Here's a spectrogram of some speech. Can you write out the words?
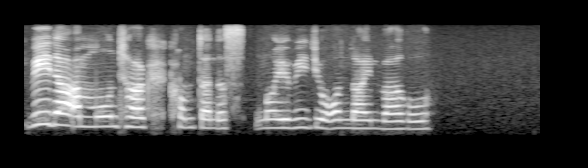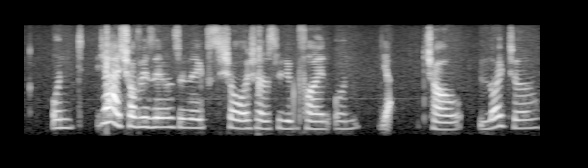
wieder. Am Montag kommt dann das neue Video online, Varo. Und ja, ich hoffe, wir sehen uns demnächst. Ich hoffe, euch hat das Video gefallen und ja. Ciao, Leute.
